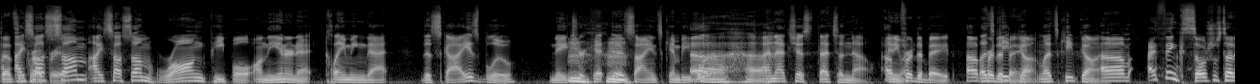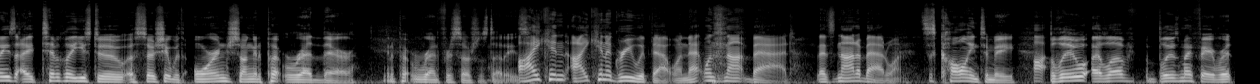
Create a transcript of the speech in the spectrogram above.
That's I saw some I saw some wrong people on the internet claiming that the sky is blue, nature ca- uh, science can be blue, and that's just that's a no. Mm-hmm. Up Anyway, for debate. Up let's for keep debate. going. Let's keep going. Um, I think social studies I typically used to associate with orange, so I'm going to put red there. I'm going to put red for social studies. I can I can agree with that one. That one's not bad. That's not a bad one. it's just calling to me. Uh, blue, I love blue's my favorite.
